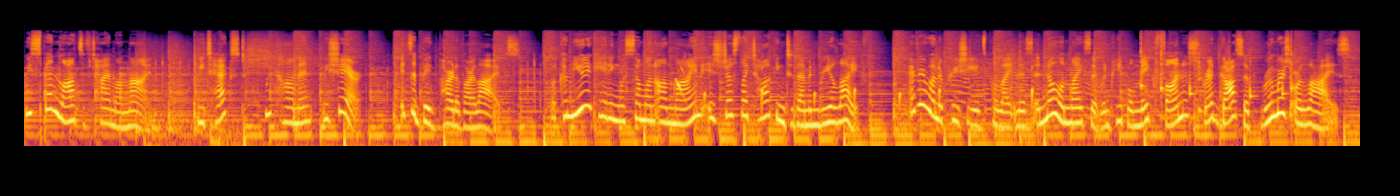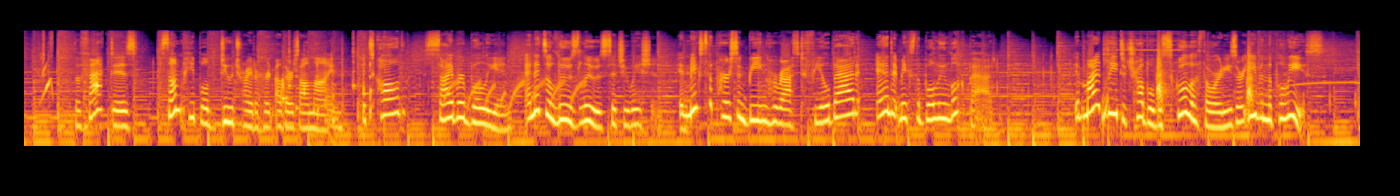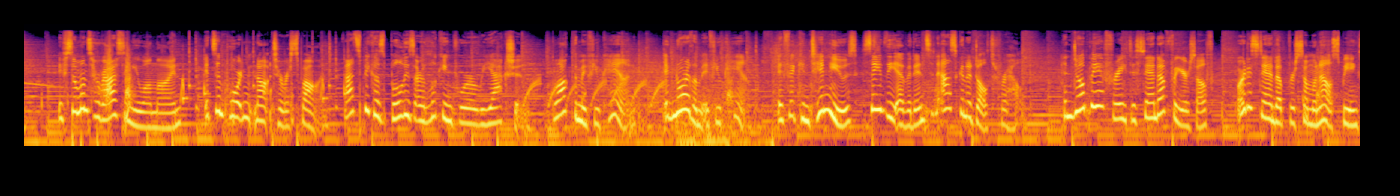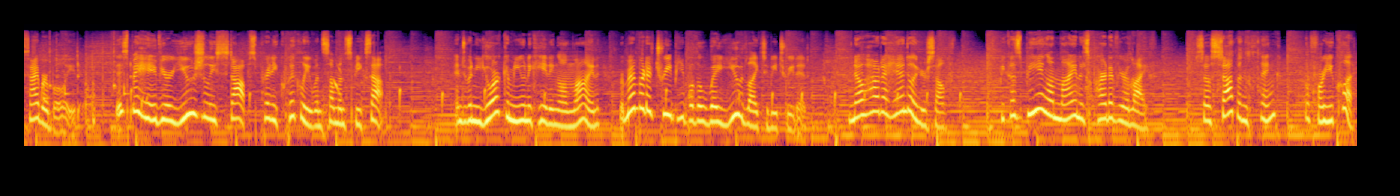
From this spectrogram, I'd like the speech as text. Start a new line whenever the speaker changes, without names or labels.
We spend lots of time online. We text, we comment, we share. It's a big part of our lives. But communicating with someone online is just like talking to them in real life. Everyone appreciates politeness, and no one likes it when people make fun, spread gossip, rumors, or lies. The fact is, some people do try to hurt others online. It's called cyberbullying, and it's a lose lose situation. It makes the person being harassed feel bad, and it makes the bully look bad. It might lead to trouble with school authorities or even the police. If someone's harassing you online, it's important not to respond. That's because bullies are looking for a reaction. Block them if you can, ignore them if you can't. If it continues, save the evidence and ask an adult for help. And don't be afraid to stand up for yourself or to stand up for someone else being cyberbullied. This behavior usually stops pretty quickly when someone speaks up. And when you're communicating online, remember to treat people the way you'd like to be treated. Know how to handle yourself because being online is part of your life. So stop and think before you click.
